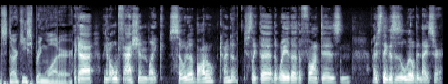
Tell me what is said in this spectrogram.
Starkey spring water. Like a like an old fashioned like soda bottle, kind of. Just like the the way the the font is, and I just think this is a little bit nicer.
